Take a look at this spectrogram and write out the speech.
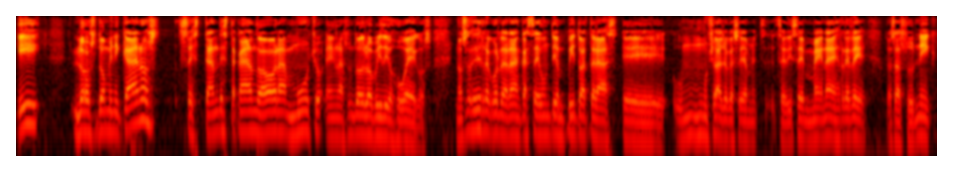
Y los dominicanos se están destacando ahora mucho en el asunto de los videojuegos. No sé si recordarán que hace un tiempito atrás eh, un muchacho que se, llama, se dice Mena RD, o sea, su nick,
